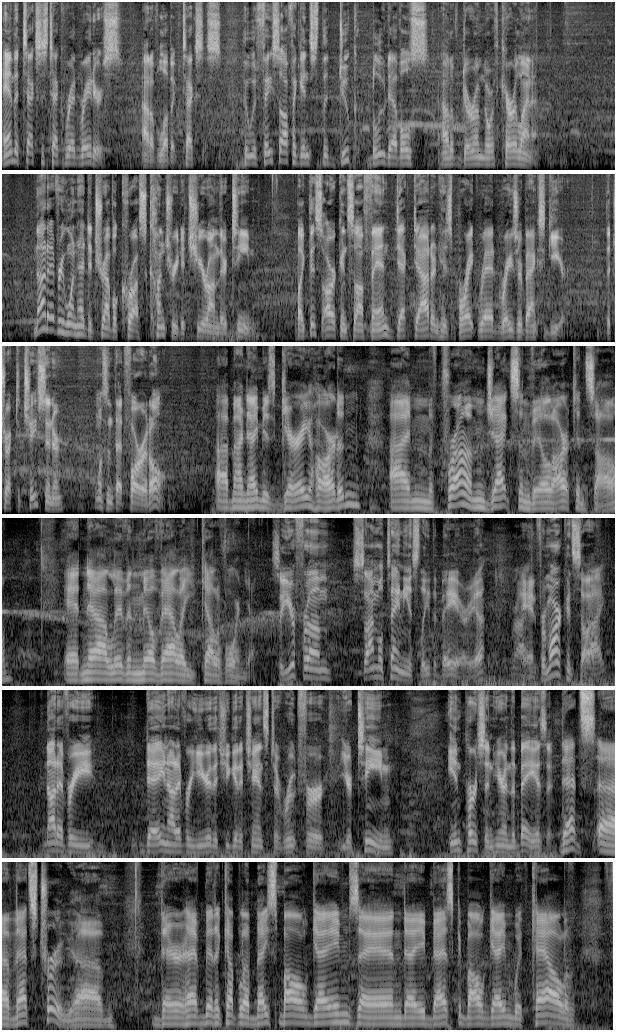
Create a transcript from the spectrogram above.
and the Texas Tech Red Raiders, out of Lubbock, Texas, who would face off against the Duke Blue Devils out of Durham, North Carolina. Not everyone had to travel cross country to cheer on their team. Like this Arkansas fan decked out in his bright red Razorbacks gear. The trek to Chase Center wasn't that far at all. Uh, my name is Gary Harden. I'm from Jacksonville, Arkansas, and now I live in Mill Valley, California. So you're from simultaneously the Bay Area right. and from Arkansas. Right not every day, not every year that you get a chance to root for your team in person here in the Bay, is it? That's uh, that's true. Um, there have been a couple of baseball games and a basketball game with Cal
